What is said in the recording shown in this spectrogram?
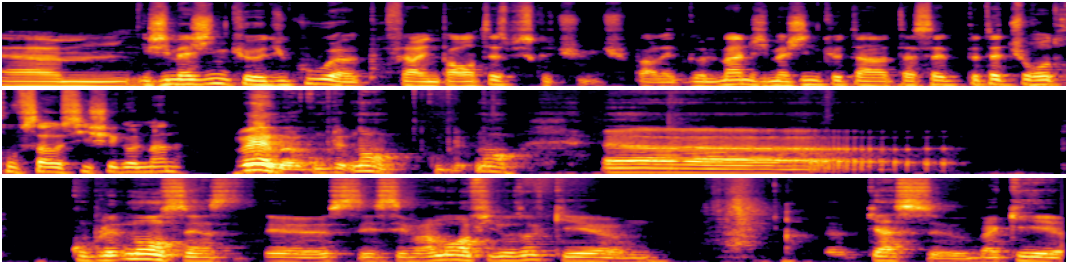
Euh, j'imagine que du coup, euh, pour faire une parenthèse, puisque tu, parlais de Goldman, j'imagine que peut-être tu retrouves ça aussi chez Goldman? Oui, bah, complètement. complètement. Euh, complètement, c'est vraiment un philosophe qui est casse, bah, qui est,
